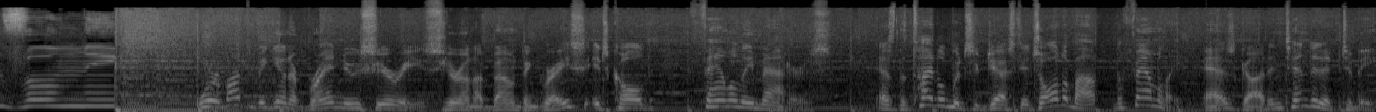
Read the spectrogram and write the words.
For me. We're about to begin a brand new series here on Abounding Grace. It's called Family Matters. As the title would suggest, it's all about the family, as God intended it to be.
